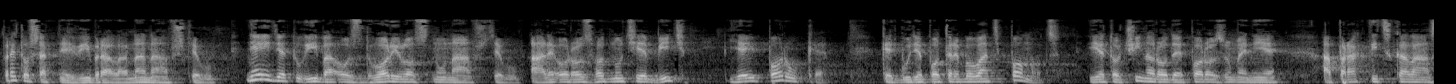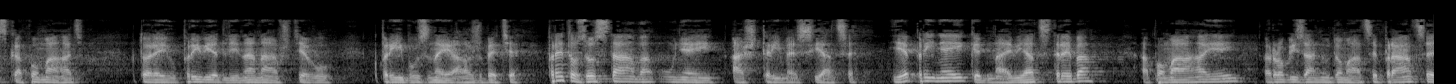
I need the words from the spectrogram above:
Preto sa k nej vybrala na návštevu. Nejde tu iba o zdvorilostnú návštevu, ale o rozhodnutie byť jej po ruke, keď bude potrebovať pomoc. Je to činorodé porozumenie a praktická láska pomáhať ktoré ju priviedli na návštevu k príbuznej Alžbete. Preto zostáva u nej až tri mesiace. Je pri nej, keď najviac treba a pomáha jej, robí za ňu domáce práce,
